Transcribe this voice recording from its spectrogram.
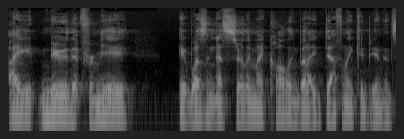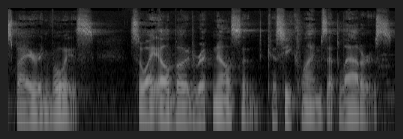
I knew that for me, it wasn't necessarily my calling, but I definitely could be an inspiring voice. So I elbowed Rick Nelson because he climbs up ladders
